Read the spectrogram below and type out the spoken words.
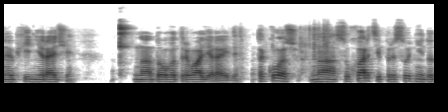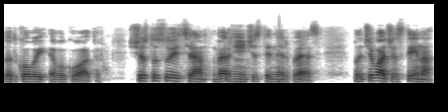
необхідні речі на довготривалі рейди. Також на сухарці присутній додатковий евакуатор. Що стосується верхньої частини РПС, плечова частина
